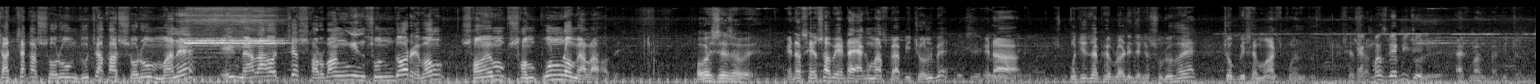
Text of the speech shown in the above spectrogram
চার চাকার শোরুম দু চাকার শোরুম মানে এই মেলা হচ্ছে সর্বাঙ্গীন সুন্দর এবং স্বয়ং সম্পূর্ণ মেলা হবে। শেষ হবে। এটা শেষ হবে এটা এক মাস ব্যাপী চলবে। এটা পঁচিশে ফেব্রুয়ারি থেকে শুরু হয়ে চব্বিশে মার্চ পর্যন্ত এক মাস ব্যাপী চলবে? এক মাস ব্যাপী চলবে।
